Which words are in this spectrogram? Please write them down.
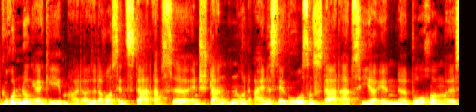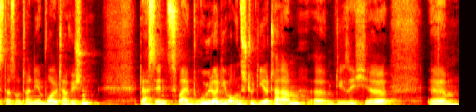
Gründung ergeben hat. Also daraus sind Startups äh, entstanden und eines der großen Startups hier in äh, Bochum ist das Unternehmen Volta Vision. Das sind zwei Brüder, die bei uns studiert haben, äh, die sich äh, ähm,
